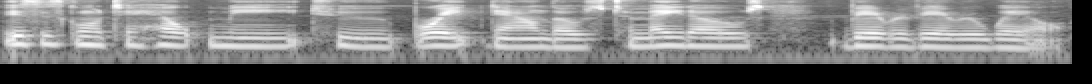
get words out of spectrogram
This is going to help me to break down those tomatoes very, very well.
